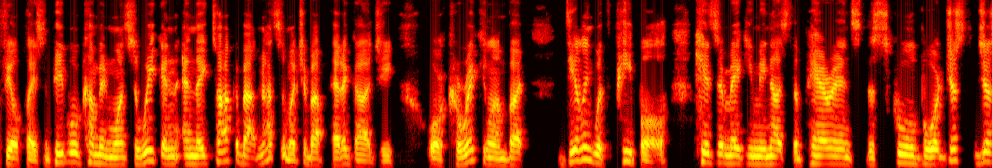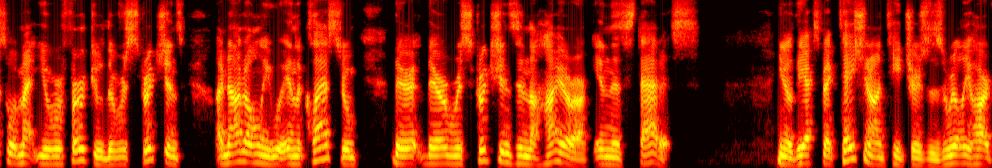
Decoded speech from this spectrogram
field place, and people would come in once a week and, and they talk about not so much about pedagogy or curriculum, but dealing with people. Kids are making me nuts. The parents, the school board, just just what Matt you referred to. The restrictions are not only in the classroom; there there are restrictions in the hierarchy, in the status you know the expectation on teachers is really hard.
